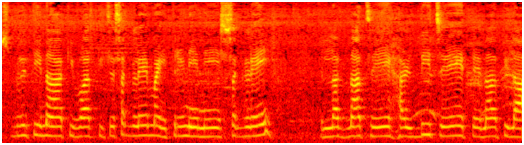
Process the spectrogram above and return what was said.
स्मृतीनं किंवा तिचे सगळे मैत्रिणीने सगळे लग्नाचे हळदीचे त्यांना तिला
